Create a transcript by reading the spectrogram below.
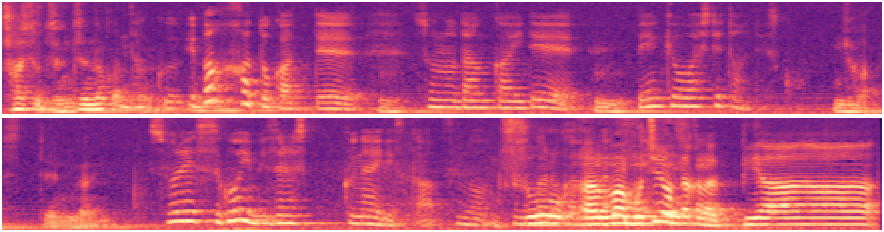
最初全然なかった。えバッハとかってその段階でうん。勉強はしてたんですか？いやしてない。それすごい珍しくないですか？そのそうあまあもちろんだからピア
